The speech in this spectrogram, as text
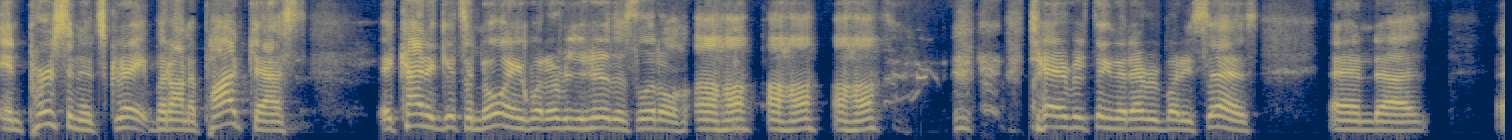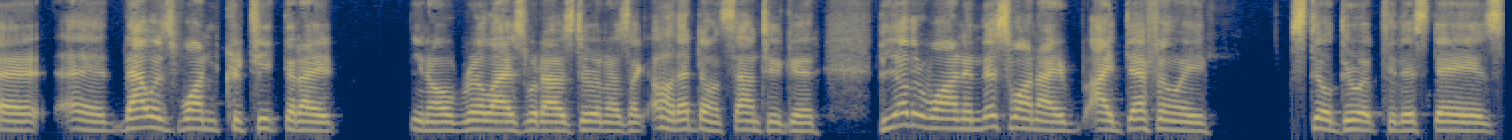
in person it's great, but on a podcast, it kind of gets annoying whenever you hear this little uh huh, uh huh, uh huh to everything that everybody says. And uh, uh, uh, that was one critique that I, you know, realized what I was doing. I was like, oh, that don't sound too good. The other one, and this one, I I definitely still do it to this day is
